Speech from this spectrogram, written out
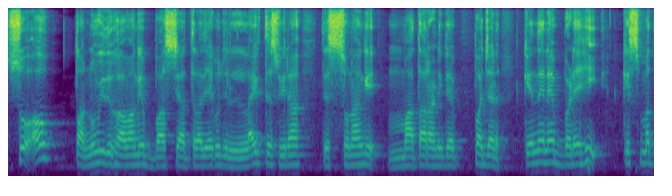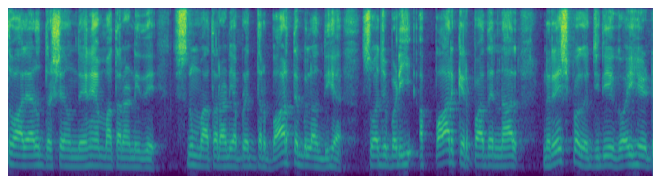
ਸੋ ਆਓ ਤੁਹਾਨੂੰ ਵੀ ਦਿਖਾਵਾਂਗੇ ਬੱਸ ਯਾਤਰਾ ਦੀਆਂ ਕੁਝ ਲਾਈਵ ਤਸਵੀਰਾਂ ਤੇ ਸੁਣਾਂਗੇ ਮਾਤਾ ਰਾਣੀ ਦੇ ਭਜਨ। ਕਹਿੰਦੇ ਨੇ ਬੜੇ ਹੀ ਕਿਸਮਤ ਵਾਲਿਆਂ ਨੂੰ ਦਰਸ਼ਨ ਹੁੰਦੇ ਨੇ ਮਾਤਾ ਰਾਣੀ ਦੇ ਜਿਸ ਨੂੰ ਮਾਤਾ ਰਾਣੀ ਆਪਣੇ ਦਰਬਾਰ ਤੇ ਬੁਲਾਉਂਦੀ ਹੈ। ਸੋ ਅੱਜ ਬੜੀ ਅਪਾਰ ਕਿਰਪਾ ਦੇ ਨਾਲ ਨਰੇਸ਼ ਭਗਤ ਜੀ ਦੀ ਅਗਵਾਈ ਹੇਠ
